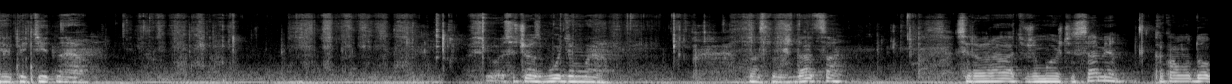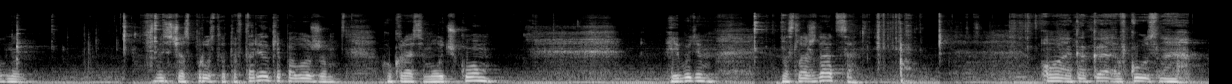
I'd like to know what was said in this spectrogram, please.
и аппетитная. Все, сейчас будем мы наслаждаться. Сервировать уже можете сами, как вам удобно. Мы сейчас просто это в тарелке положим, украсим лучком и будем наслаждаться. Ой, какая вкусная.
